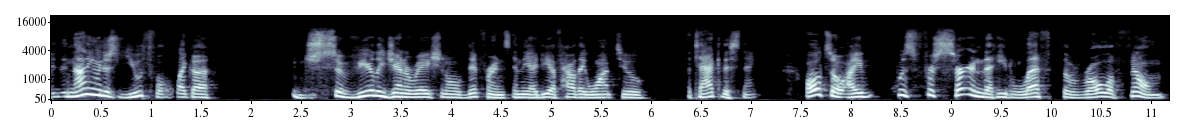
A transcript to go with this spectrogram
not even just youthful like a severely generational difference in the idea of how they want to attack this thing. Also i was for certain that he left the role of film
